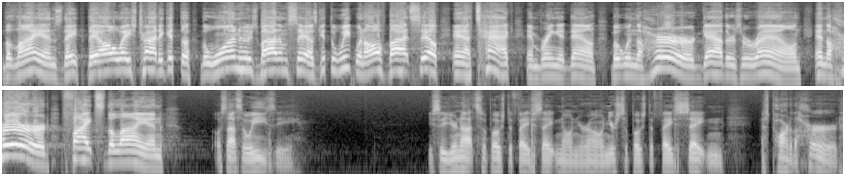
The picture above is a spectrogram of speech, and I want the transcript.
the lions, they, they always try to get the, the one who's by themselves, get the weak one off by itself and attack and bring it down. But when the herd gathers around and the herd fights the lion, oh, it's not so easy. You see, you're not supposed to face Satan on your own. You're supposed to face Satan as part of the herd,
